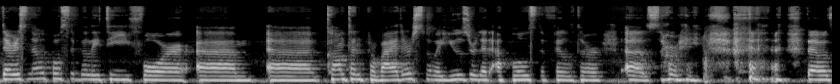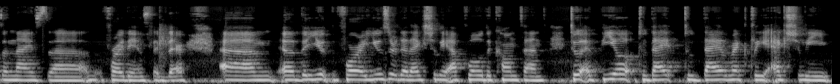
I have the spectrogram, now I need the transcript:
There is no possibility for um, uh, content providers, so a user that uploads the filter. Uh, sorry, that was a nice uh, Freudian slip there. Um, uh, the for a user that actually upload the content to appeal to di- to directly actually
